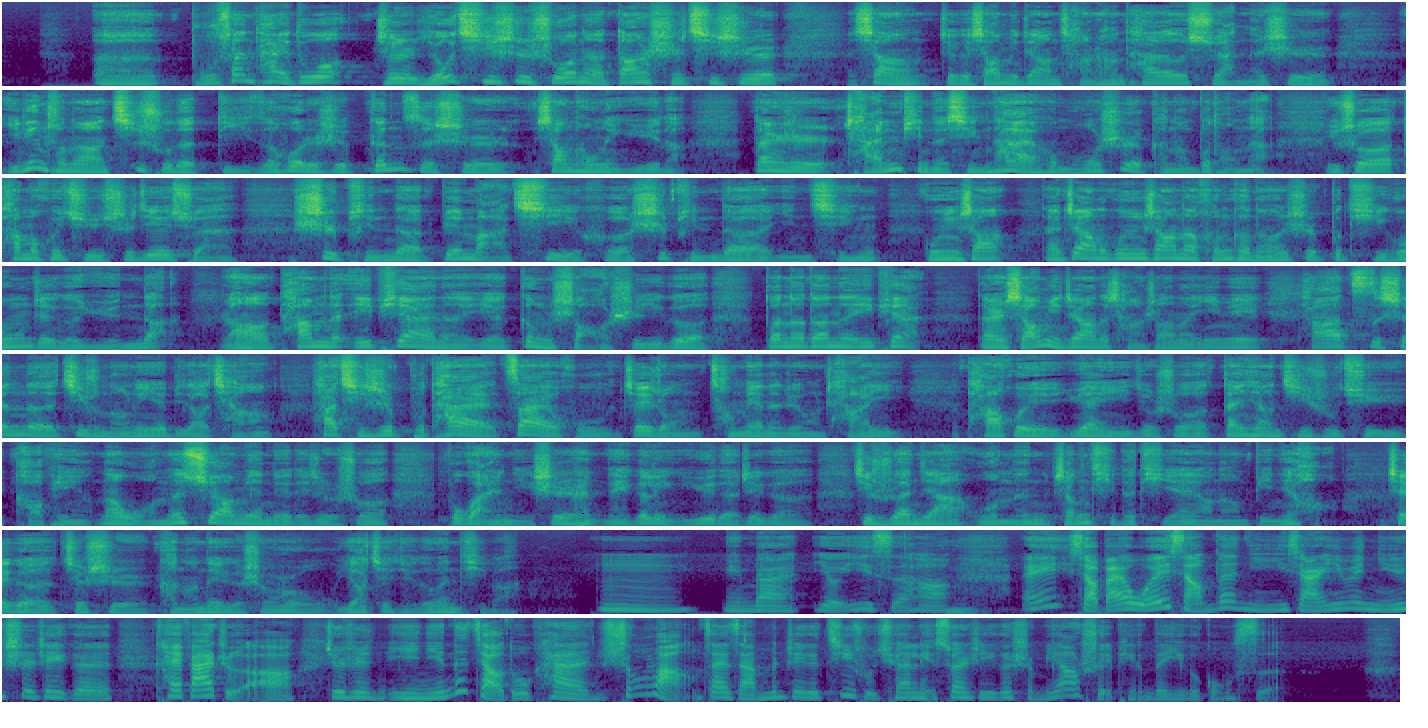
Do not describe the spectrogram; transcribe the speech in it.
嗯，不算太多，就是尤其是说呢，当时其实像这个小米这样厂商，他都选的是一定程度上技术的底子或者是根子是相同领域的，但是产品的形态和模式可能不同的。比如说，他们会去直接选视频的编码器和视频的引擎供应商，那这样的供应商呢，很可能是不提供这个云的。然后他们的 API 呢，也更少是一个端到端的 API。但是小米这样的厂商呢，因为它自身的技术能力也比较强，它其实不太在乎这种层面的这种差异，他会愿意就是说单项技术去考评。那我们需要面对的就是说，不管你是哪个领域的这个技术专家，我们整体的体验要能比你好，这个就是可能那个时候要解决的问题吧。嗯，明白，有意思哈。哎，小白，我也想问您一下，因为您是这个开发者啊，就是以您的角度看，声网在咱们这个技术圈里算是一个什么样水平的一个公司？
